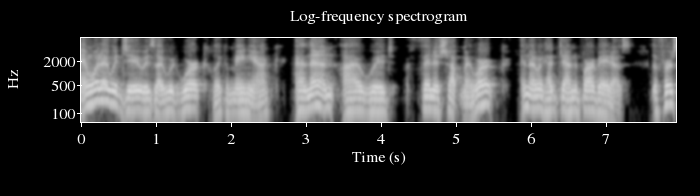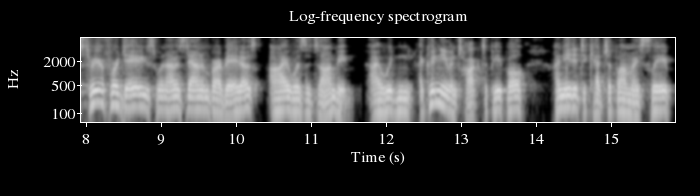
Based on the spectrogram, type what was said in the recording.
And what I would do is I would work like a maniac, and then I would finish up my work, and I would head down to Barbados. The first three or four days when I was down in Barbados, I was a zombie. I wouldn't, I couldn't even talk to people. I needed to catch up on my sleep.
